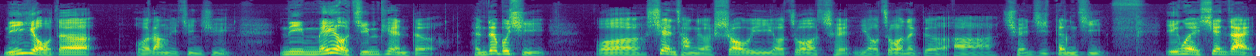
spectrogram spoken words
你有的我让你进去，你没有晶片的，很对不起，我现场有兽医有做犬有做那个啊、犬籍登记，因为现在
